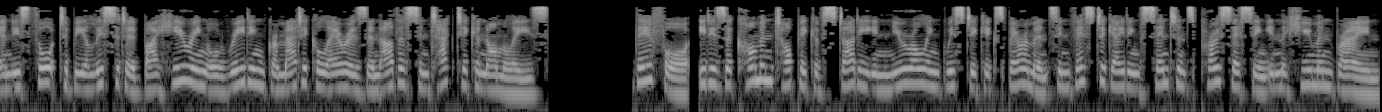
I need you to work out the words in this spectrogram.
and is thought to be elicited by hearing or reading grammatical errors and other syntactic anomalies. Therefore, it is a common topic of study in neurolinguistic experiments investigating sentence processing in the human brain.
